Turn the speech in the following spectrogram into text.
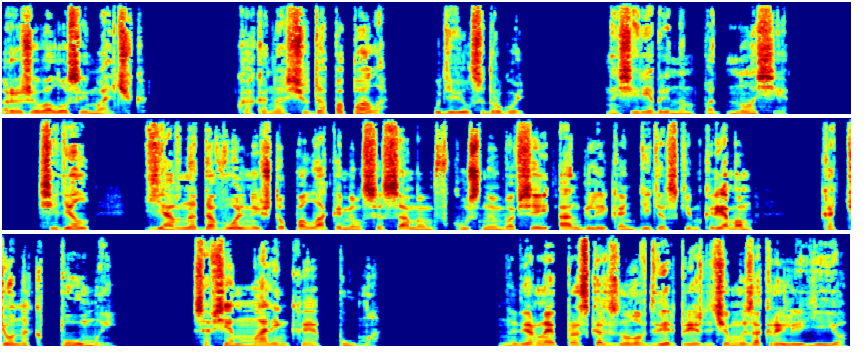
рыжеволосый мальчик. «Как она сюда попала?» — удивился другой. На серебряном подносе сидел явно довольный, что полакомился самым вкусным во всей Англии кондитерским кремом, котенок Пумы, совсем маленькая Пума. Наверное, проскользнула в дверь, прежде чем мы закрыли ее.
